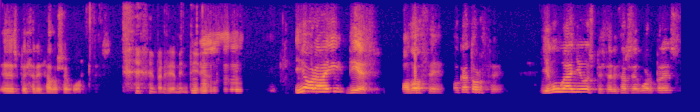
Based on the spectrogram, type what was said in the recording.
especializados en WordPress. Me parece mentira. Mm, y ahora hay 10 o 12 o 14. Y en un año especializarse en WordPress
